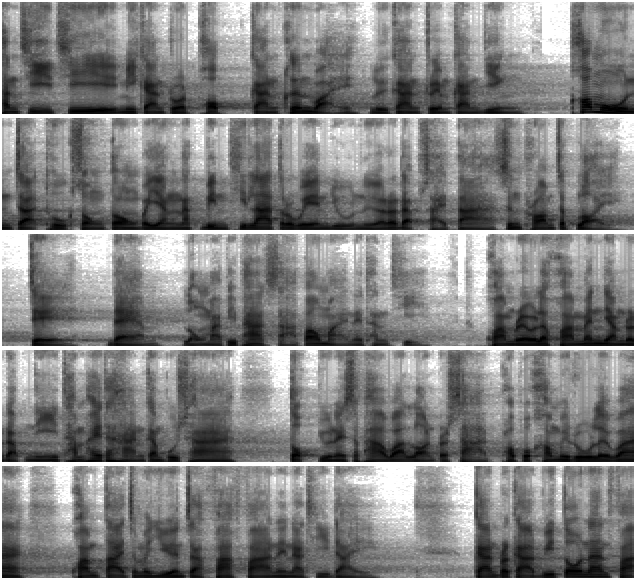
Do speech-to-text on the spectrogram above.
ทันทีที่มีการตรวจพบการเคลื่อนไหว หรือการเตรียมการยิง ข้อมูลจะถูกส่งตรงไปยังนักบินที่ลาดตระเวนอยู่เหนือระดับสายตา ซึ่งพร้อมจะปล่อยเจ แดม ลงมาพิพากษาเป้าหมายในทันที ความเร็วและความแม่นยำระดับนี้ทำให้ทหารกัมพูชา ตกอยู่ในสภาวะหลอนประสาท เพราะพวกเขาไม่รู้เลยว่า ความตายจะมาเยือนจากฟากฟ้าในนาทีใด การประกาศวีโต้น่านฟ้า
